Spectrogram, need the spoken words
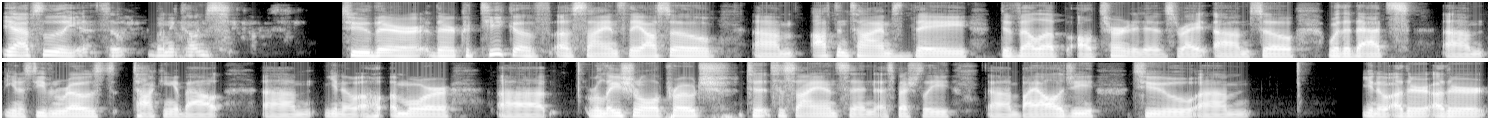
Yeah, absolutely. So when it comes to their their critique of of science, they also um, oftentimes they develop alternatives, right? Um, so whether that's um, you know Steven Rose talking about um, you know a, a more uh, relational approach to, to science and especially um, biology to um, you know other other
